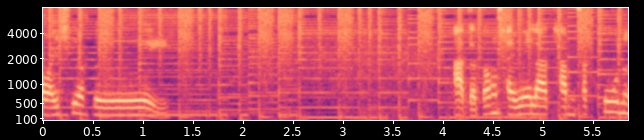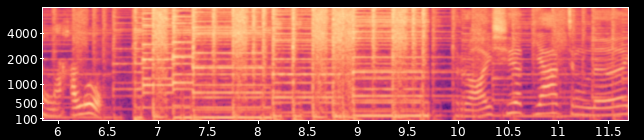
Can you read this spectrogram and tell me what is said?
ร้อยเชือกเลย อาจจะต้องใช้เวลาทำสักครู่หนึ่งนะคะลูก ร้อยเชือกยากจังเลย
